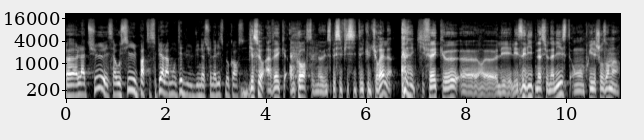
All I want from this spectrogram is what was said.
euh, là-dessus, et ça a aussi participé à la montée du, nationalisme corse. Bien sûr, avec en Corse une, spécificité culturelle qui fait que euh, les, élites nationalistes ont pris les choses en main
